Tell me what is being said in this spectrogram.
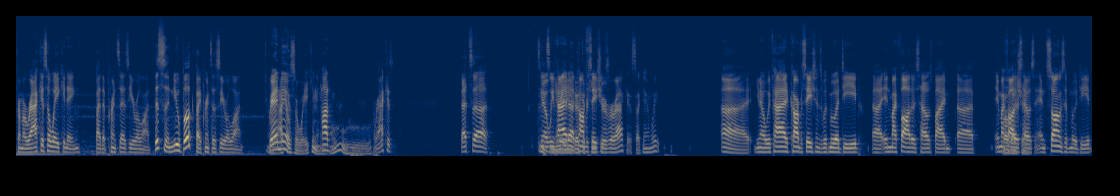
From Arrakis Awakening by the Princess Irulan. This is a new book by Princess Irulan. Brand new. Arrakis Awakening. Hot- Ooh. Arrakis. That's uh you know, we've had uh, the conversations. future of Arrakis. I can't wait. uh, you know, we've had conversations with Muad'Dib uh, in my father's house by uh, in my Love father's house and songs of Muad'Dib.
